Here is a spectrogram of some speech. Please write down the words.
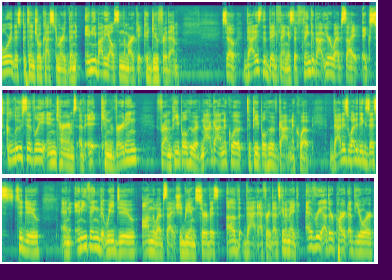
for this potential customer than anybody else in the market could do for them. So that is the big thing is to think about your website exclusively in terms of it converting from people who have not gotten a quote to people who have gotten a quote. That is what it exists to do. And anything that we do on the website should be in service of that effort. That's going to make every other part of your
